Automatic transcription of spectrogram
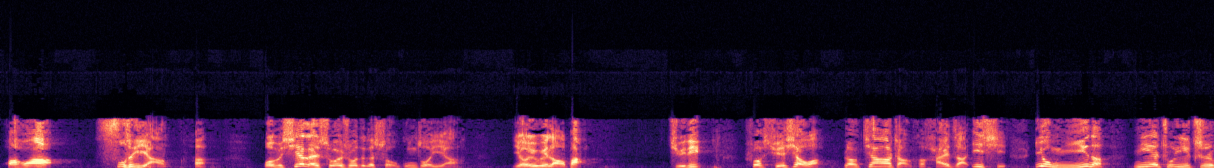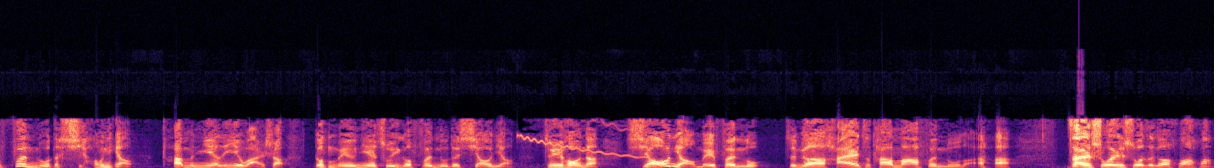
画画、饲养。我们先来说一说这个手工作业啊。有一位老爸举例说，学校啊让家长和孩子啊一起用泥呢捏出一只愤怒的小鸟，他们捏了一晚上都没有捏出一个愤怒的小鸟。最后呢，小鸟没愤怒，这个孩子他妈愤怒了。啊。再说一说这个画画，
